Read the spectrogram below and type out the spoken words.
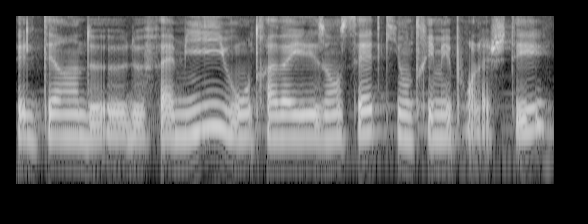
C'est le terrain de, de, famille où on travaille les ancêtres qui ont trimé pour l'acheter.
